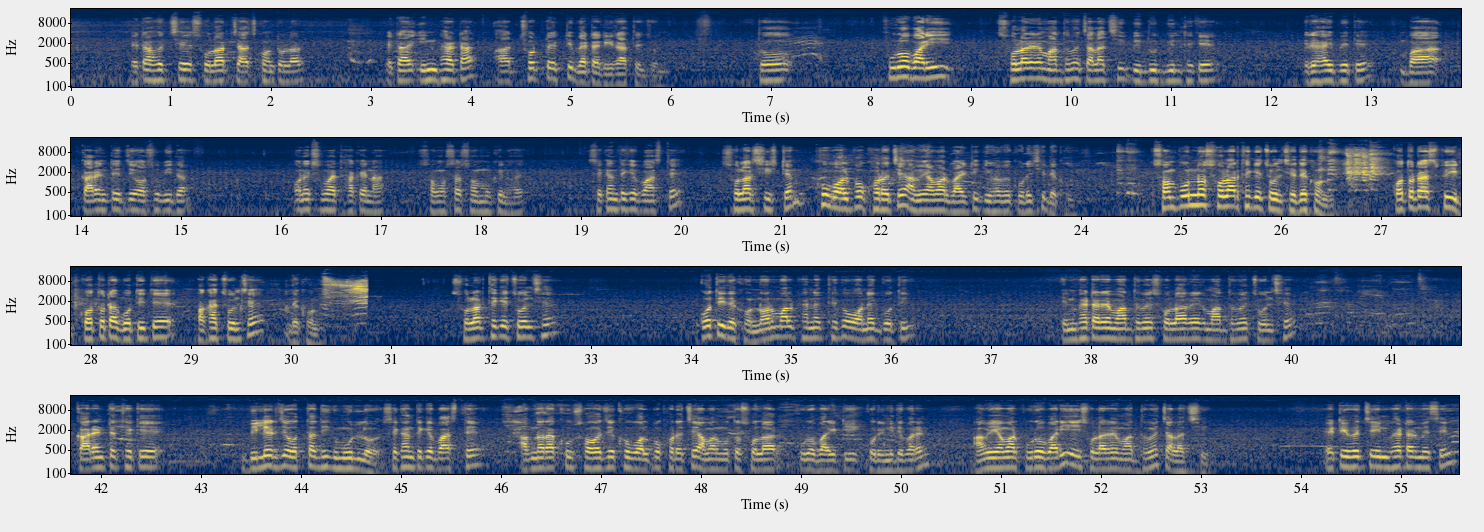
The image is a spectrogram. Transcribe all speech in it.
এটা হচ্ছে সোলার চার্জ কন্ট্রোলার। এটা ইনভার্টার আর ছোট্ট একটি ব্যাটারি রাতের জন্য। তো পুরো বাড়ি সোলারের মাধ্যমে চালাচ্ছি বিদ্যুৎ বিল থেকে রেহাই পেতে বা কারেন্টের যে অসুবিধা, অনেক সময় থাকে না, সমস্যার সম্মুখীন হয়। সেখান থেকে বাঁচতে সোলার সিস্টেম খুব অল্প খরচে আমি আমার বাড়িটি কীভাবে করেছি দেখুন। সম্পূর্ণ সোলার থেকে চলছে, দেখুন। কতটা স্পিড কতটা গতিতে পাখা চলছে, দেখুন। সোলার থেকে চলছে। গতি দেখুন নর্মাল ফ্যানের থেকেও অনেক গতি। ইনভার্টারের মাধ্যমে সোলারের মাধ্যমে চলছে। কারেন্টের থেকে বিলের যে অত্যাধিক মূল্য, সেখান থেকে বাঁচতে আপনারা খুব সহজে, খুব অল্প খরচে আমার মতো সোলার পুরো বাড়িটি করে নিতে পারেন। আমি আমার পুরো বাড়ি এই সোলারের মাধ্যমে চালাচ্ছি। এটি হচ্ছে ইনভার্টার মেশিন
